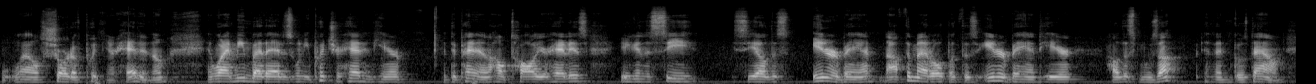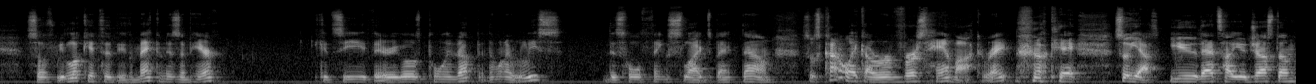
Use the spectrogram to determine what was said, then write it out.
well, short of putting your head in them. And what I mean by that is when you put your head in here, depending on how tall your head is, you're going to see, see how this inner band, not the metal, but this inner band here, how this moves up and then goes down. So if we look into the, the mechanism here, you can see there he goes pulling it up, and then when I release, this whole thing slides back down. So it's kind of like a reverse hammock, right? okay, so yeah, you that's how you adjust them.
